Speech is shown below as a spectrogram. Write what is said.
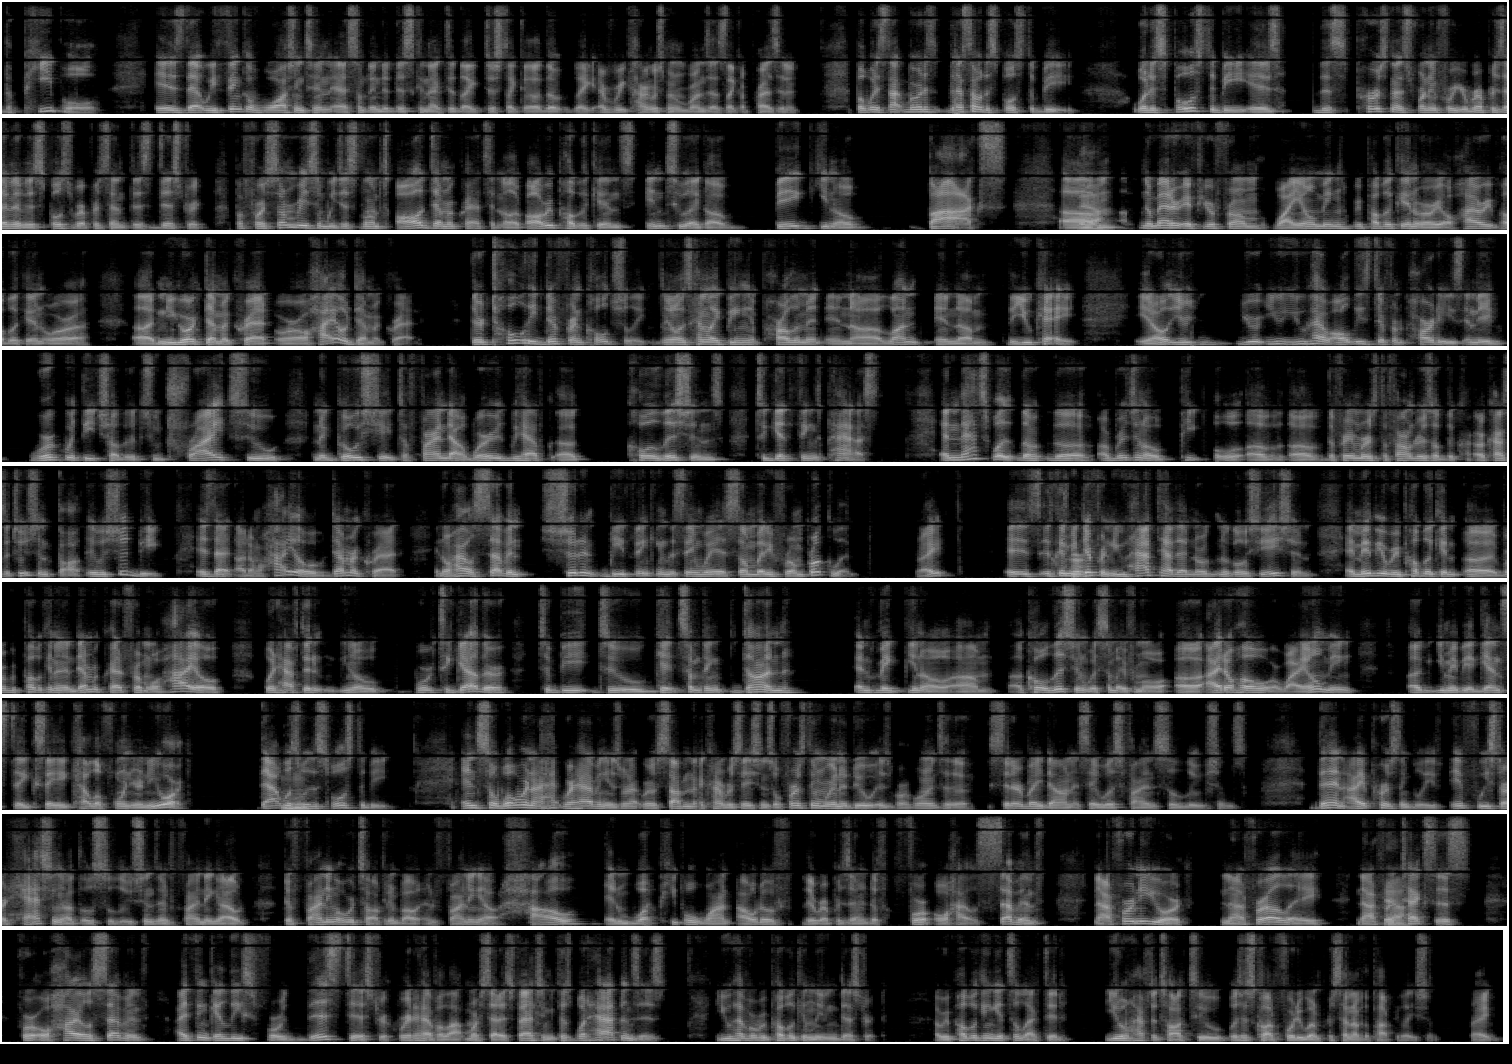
the people is that we think of Washington as something that disconnected, like just like a, the, like every congressman runs as like a president. But what it's not, what it's, that's not what it's supposed to be. What it's supposed to be is this person that's running for your representative is supposed to represent this district. But for some reason, we just lumped all Democrats and all Republicans into like a big, you know, box. Um, yeah. No matter if you're from Wyoming Republican or Ohio Republican or a, a New York Democrat or Ohio Democrat they're totally different culturally. You know, it's kind of like being in Parliament in uh, London in um, the UK. You know, you you you have all these different parties, and they work with each other to try to negotiate to find out where we have uh, coalitions to get things passed. And that's what the, the original people of, of the framers, the founders of the Constitution thought it should be, is that an Ohio Democrat in Ohio 7 shouldn't be thinking the same way as somebody from Brooklyn, right? It's, it's going to sure. be different. You have to have that no- negotiation, and maybe a Republican, uh, Republican and a Democrat from Ohio would have to, you know, work together to be to get something done and make, you know, um, a coalition with somebody from uh, Idaho or Wyoming, uh, maybe against, like, say, California or New York. That was mm-hmm. what it's supposed to be. And so what we're not we're having is we're, not, we're stopping that conversation. So first thing we're going to do is we're going to sit everybody down and say let's find solutions. Then I personally believe if we start hashing out those solutions and finding out defining what we're talking about and finding out how and what people want out of their representative for Ohio 7th, not for New York, not for LA, not for yeah. Texas, for Ohio 7th, I think at least for this district, we're going to have a lot more satisfaction because what happens is you have a Republican leading district. A Republican gets elected, you don't have to talk to, let's just call it 41% of the population, right?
